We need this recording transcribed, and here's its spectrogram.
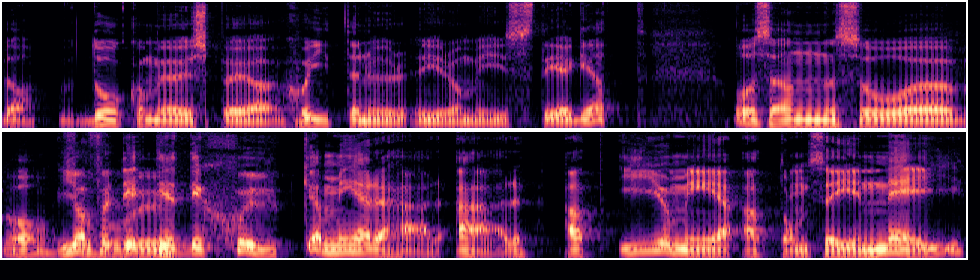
ja, då kommer jag ju spöa skiten ur i dem i steg ett. Och sen så, eh, ja. Ja, så för det, vi- det, det sjuka med det här är att i och med att de säger nej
